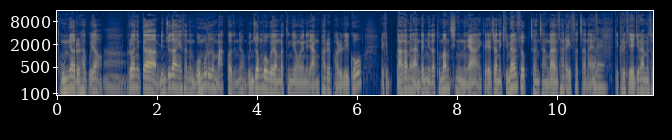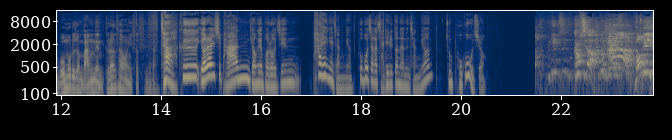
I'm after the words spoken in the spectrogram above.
독려를 하고요. 어. 그러니까 민주당에서는 몸으로 좀 맞거든요. 문정복 의원 같은 경우에는 양팔을 벌리고 이렇게 나가면 안 됩니다. 도망치느냐. 그러니까 예전에 김현숙 전 장관 사례 있었잖아요. 네. 그렇게 얘기를 하면서 몸으로 좀 막는 그런 상황이 있었습니다. 자, 그 11시 반 경에 벌어진 파행의 장면, 후보자가 자리를 떠나는 장면 좀 보고 오죠. 갑시다. 법이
